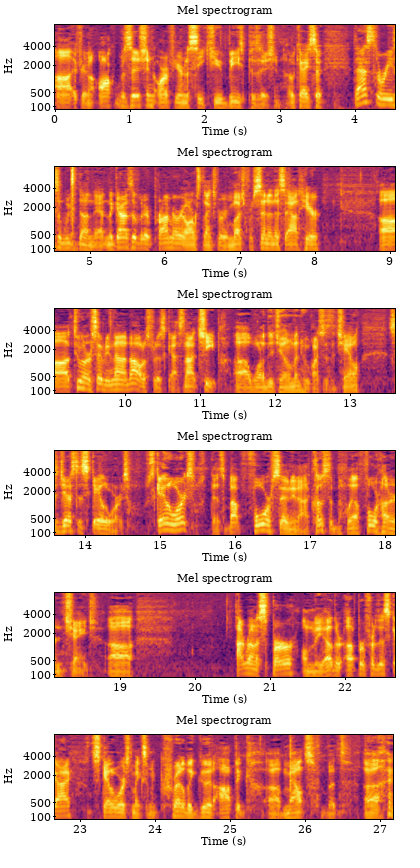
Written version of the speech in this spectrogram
Uh, if you're in an awkward position or if you're in a CQB position. Okay, so that's the reason we've done that. And the guys over there, Primary Arms, thanks very much for sending this out here. Uh, $279 for this guy. It's not cheap. Uh, one of the gentlemen who watches the channel suggested ScalarWorks. ScalarWorks, that's about 479, close to, well, 400 and change. Uh, I run a spur on the other upper for this guy. ScalarWorks makes some incredibly good optic uh, mounts, but uh,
